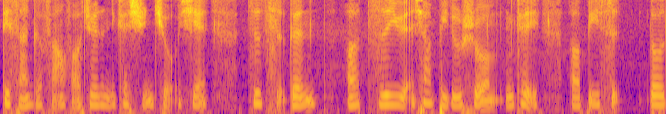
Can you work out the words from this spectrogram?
第三个方法，我觉得你可以寻求一些支持跟呃资源，像比如说，你可以呃彼此。都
